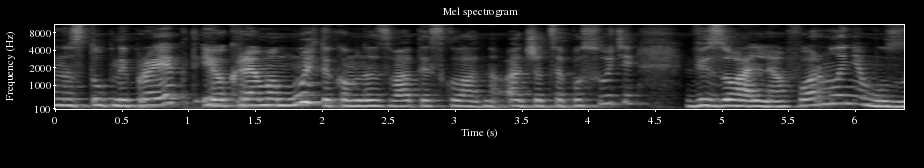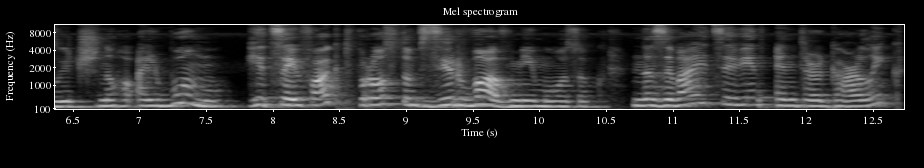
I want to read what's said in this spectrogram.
А наступний проєкт і окремо мультиком назвати складно, адже це по суті візуальне оформлення музичного альбому. І цей факт просто взірвав мій мозок. Називається він Enter Garlic,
